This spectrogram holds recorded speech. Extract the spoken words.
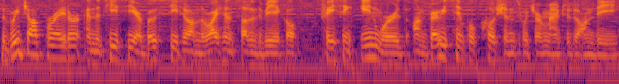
The breech operator and the TC are both seated on the right hand side of the vehicle facing inwards on very simple cushions which are mounted on the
